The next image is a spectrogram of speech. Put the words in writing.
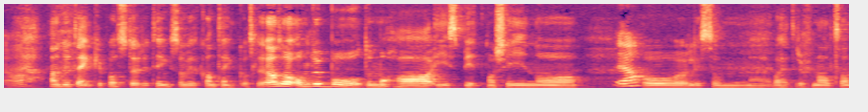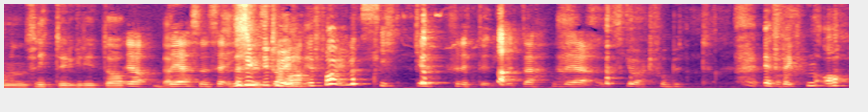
Ja. Du tenker på større ting som vi kan tenke oss litt Altså Om du både må ha isbitmaskin og, Ja. og liksom eh, Hva heter det for noe alt sammen? Frityrgryte og ja, det syns jeg ikke vi skal ha. feil. Ikke frityrgryte. Det skulle vært forbudt. Effekten av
